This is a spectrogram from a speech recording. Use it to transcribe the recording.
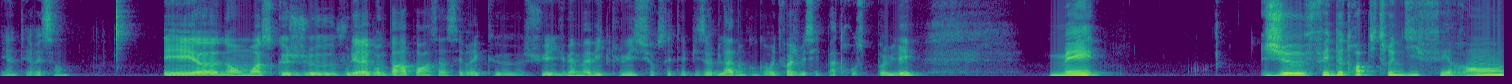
et intéressant. Et euh, non, moi, ce que je voulais répondre par rapport à ça, c'est vrai que je suis du même avis que lui sur cet épisode-là. Donc encore une fois, je vais essayer de pas trop spoiler. Mais je fais deux, trois petits trucs différents,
